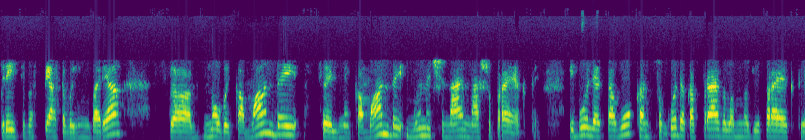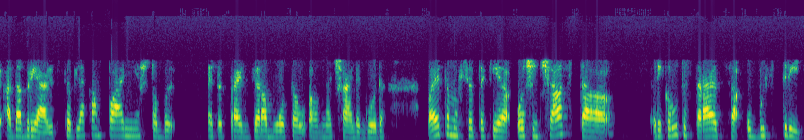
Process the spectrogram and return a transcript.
3-5 января с новой командой, с цельной командой мы начинаем наши проекты. И более того, к концу года, как правило, многие проекты одобряются для компании, чтобы этот проект заработал а, в начале года. Поэтому все-таки очень часто рекруты стараются убыстрить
